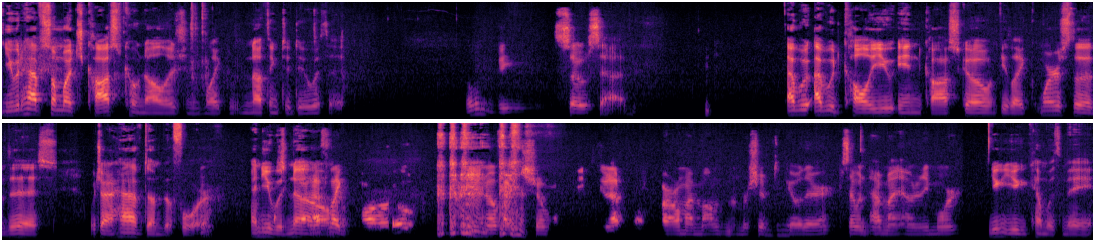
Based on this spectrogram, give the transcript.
you would have so much Costco knowledge and like nothing to do with it. That would be so sad. I would I would call you in Costco and be like, "Where's the this?" Which I have done before, and you would know. I have to like borrow. I don't know if I can show. My, dude, I have to like borrow my mom's membership to go there because I wouldn't have my own anymore. You you can come with me,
